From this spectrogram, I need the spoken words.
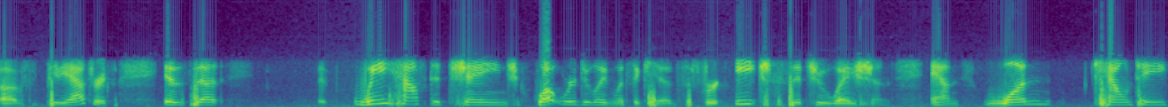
of Pediatrics, is that we have to change what we're doing with the kids for each situation. And one county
